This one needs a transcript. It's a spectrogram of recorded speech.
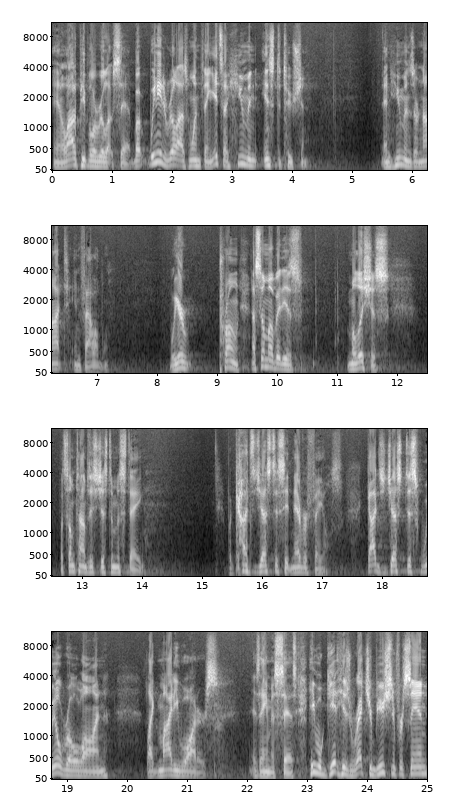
And a lot of people are real upset. But we need to realize one thing it's a human institution. And humans are not infallible. We are prone. Now, some of it is malicious, but sometimes it's just a mistake. But God's justice, it never fails. God's justice will roll on like mighty waters, as Amos says. He will get his retribution for sin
